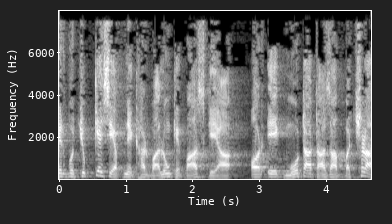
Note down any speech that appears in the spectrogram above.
پھر وہ چپکے سے اپنے گھر والوں کے پاس گیا اور ایک موٹا تازہ بچڑا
